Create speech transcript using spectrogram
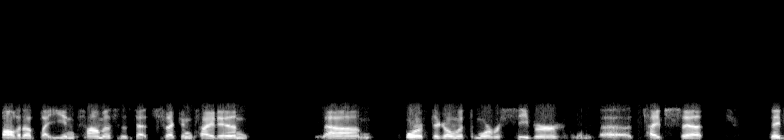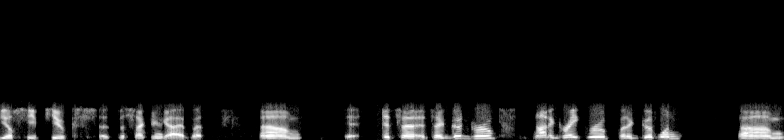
followed up by Ian Thomas as that second tight end. Um, or if they're going with the more receiver uh, type set, maybe you'll see Fuchs as the second guy. But um, it, it's a it's a good group, not a great group, but a good one. Um,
